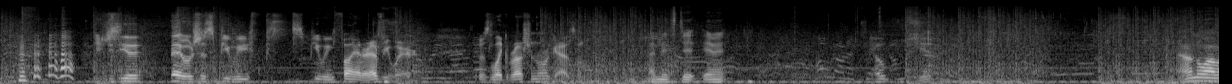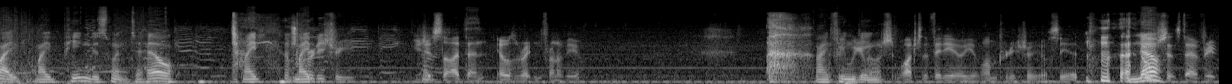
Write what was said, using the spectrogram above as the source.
did you see that? It was just spewing, spewing fire everywhere. It was like Russian orgasm. I missed it. Damn it. Oh shit. I don't know why my my ping just went to hell. My I'm my pretty sure you, you just saw it then. It was right in front of you. my If ping ding. watch, watch the video, you, I'm pretty sure you'll see it. No. it's just everywhere.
